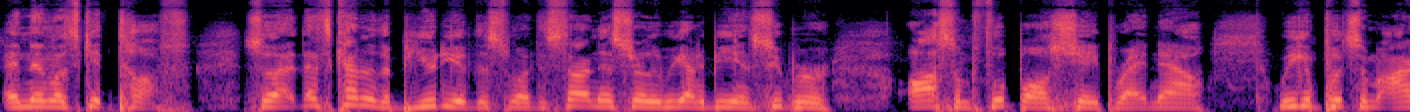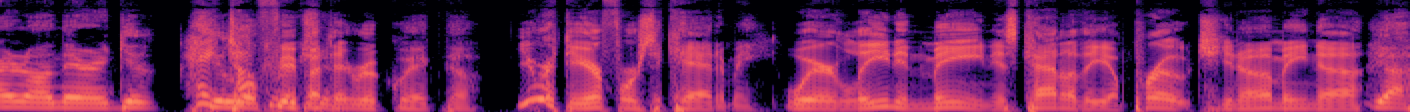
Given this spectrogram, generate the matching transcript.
and then let's get tough. So that, that's kind of the beauty of this month. It's not necessarily we got to be in super awesome football shape right now. We can put some iron on there and get Hey, get talk to me about that real quick, though. You were at the Air Force Academy, where lean and mean is kind of the approach. You know, I mean, uh, Yeah.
